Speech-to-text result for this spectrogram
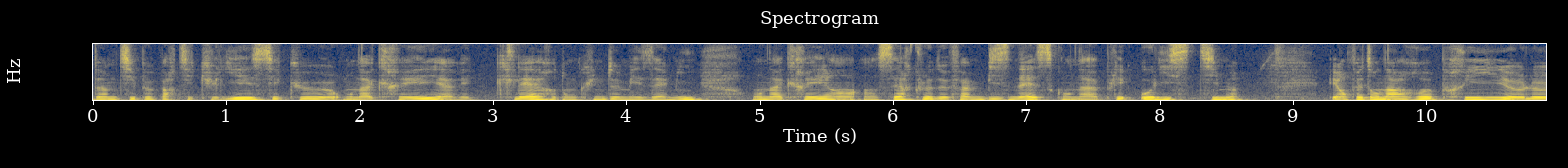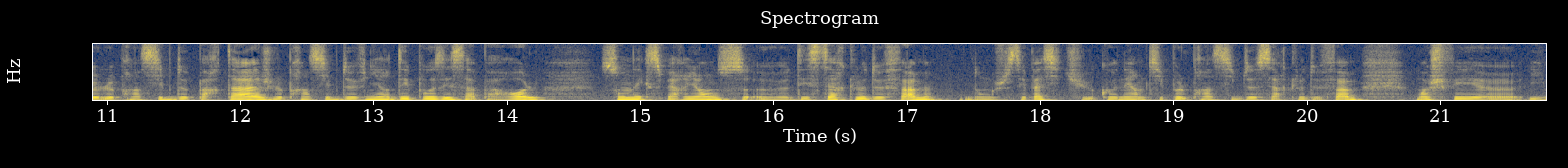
d'un petit peu particulier, c'est que on a créé avec Claire, donc une de mes amies, on a créé un, cercle de femmes business qu'on a appelé Holistime. Et en fait, on a repris euh, le, principe de partage, le principe de venir déposer sa parole, son expérience euh, des cercles de femmes. Donc, je ne sais pas si tu connais un petit peu le principe de cercle de femmes. Moi, je fais, euh, il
